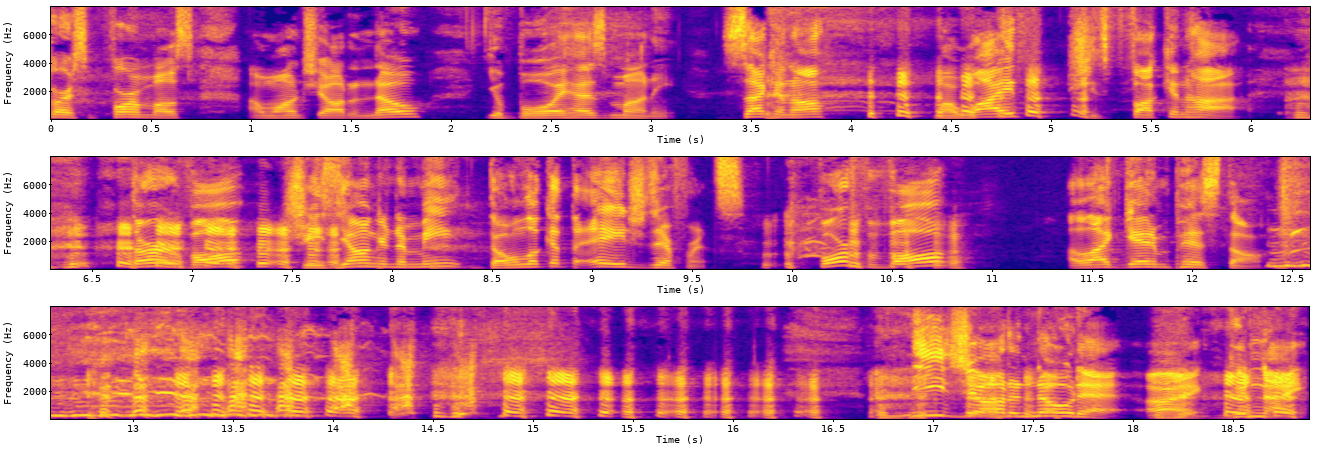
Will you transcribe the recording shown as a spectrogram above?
First and foremost, I want y'all to know your boy has money. Second off, my wife, she's fucking hot. Third of all, she's younger than me. Don't look at the age difference. Fourth of all, I like getting pissed on. Need y'all to know that. All right, good night.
